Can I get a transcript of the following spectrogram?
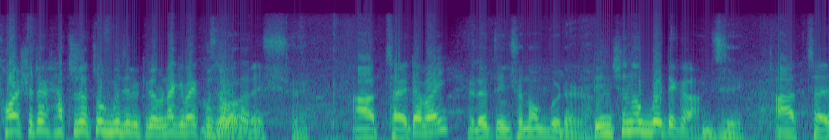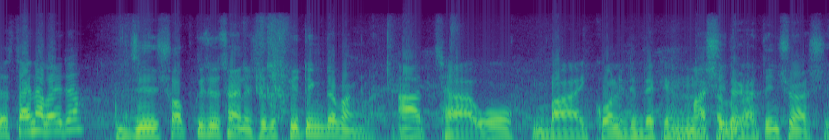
ছয়শো টাকা সাতশো টাকা চোখ বুঝে বিক্রি হবে নাকি ভাই খুচরা বাজারে? আচ্ছা এটা ভাই? এটা তিনশো নব্বই টাকা। তিনশো নব্বই টাকা? জি। আচ্ছা এটা চাই না ভাই এটা? জি সবকিছু চাই না শুধু ফিটিংটা বাংলা। আচ্ছা ও ভাই কোয়ালিটি দেখেন আশি মাশাআল্লাহ। টাকা তিনশো আশি।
